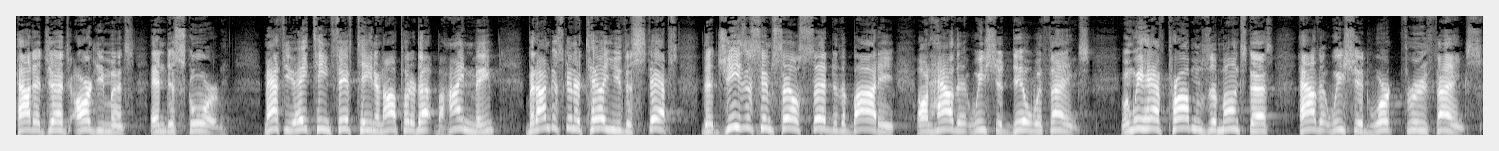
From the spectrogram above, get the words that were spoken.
how to judge arguments and discord. Matthew 18, 15, and I'll put it up behind me, but I'm just going to tell you the steps that Jesus himself said to the body on how that we should deal with things. When we have problems amongst us, how that we should work through things.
